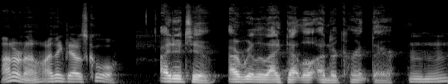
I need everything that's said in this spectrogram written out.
I don't know. I think that was cool. I do too. I really like that little undercurrent there. Mm-hmm.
